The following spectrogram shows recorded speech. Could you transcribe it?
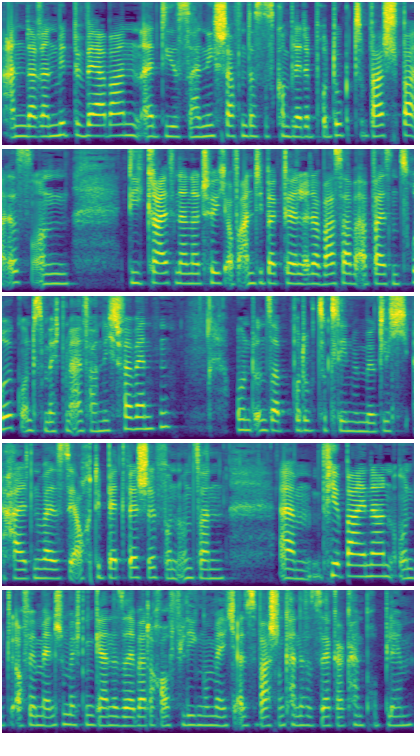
anderen Mitbewerbern, äh, die es halt nicht schaffen, dass das komplette Produkt waschbar ist und die greifen dann natürlich auf antibakteriell oder wasserabweisend zurück und das möchten wir einfach nicht verwenden und unser Produkt so clean wie möglich halten, weil es ja auch die Bettwäsche von unseren ähm, Vierbeinern und auch wir Menschen möchten gerne selber darauf liegen und wenn ich alles waschen kann, ist das ja gar kein Problem.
